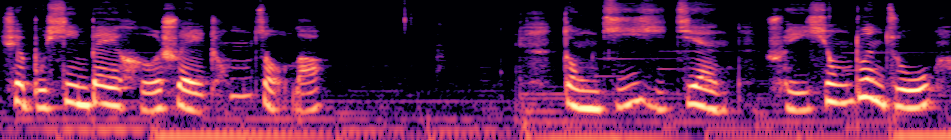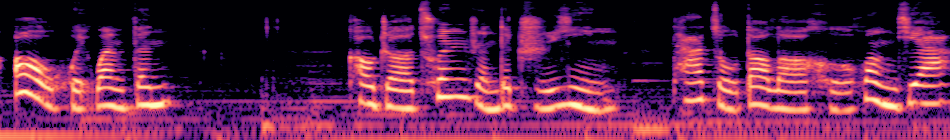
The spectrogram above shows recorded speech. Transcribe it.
却不幸被河水冲走了。董吉一见，捶胸顿足，懊悔万分。靠着村人的指引，他走到了何晃家。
